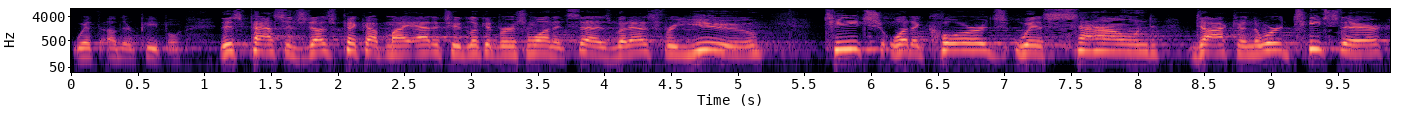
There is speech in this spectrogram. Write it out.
with other people. This passage does pick up my attitude. Look at verse one. It says, but as for you, teach what accords with sound doctrine. The word teach there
